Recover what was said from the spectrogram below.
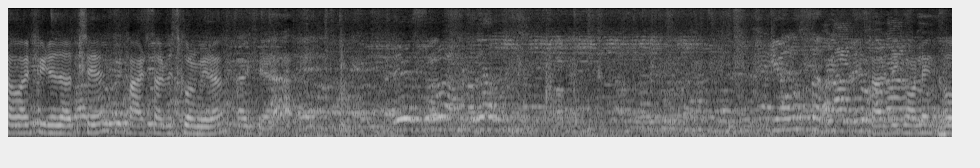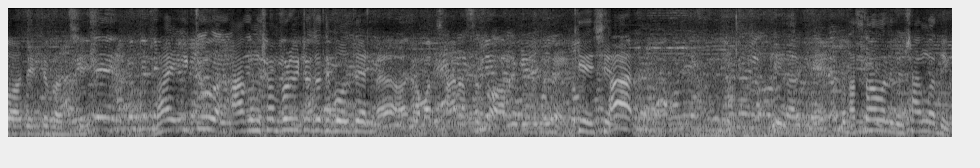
সবাই ফিরে যাচ্ছে ফায়ার সার্ভিস কর্মীরা। চারদিকে অনেক ধোয়া দেখতে পাচ্ছি। ভাই একটু আগুন সম্পর্কে একটু যদি বলতেন। আমার ছাড় আছে তো আমি কে এসে আসসালামু আলাইকুম সাংবাদিক।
